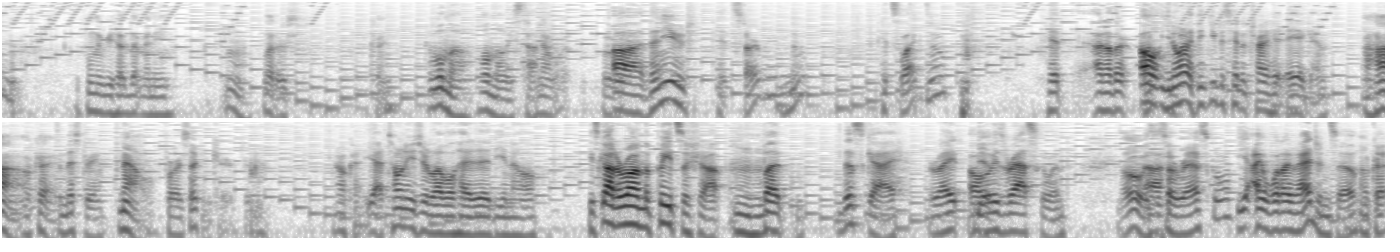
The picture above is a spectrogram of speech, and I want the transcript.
If only we had that many Hmm. letters. Okay. We'll know. We'll know he's tough. Now what? what Uh, then you hit start, maybe? no. hit select, No. hit another. Oh, you know what? I think you just hit a try to hit A again. Aha. Okay. It's a mystery. Now for our second character. Okay. Yeah, Tony's your level-headed. You know, he's got to run the pizza shop. Mm-hmm. But this guy, right? Always rascaling. Oh, is Uh, this a rascal? Yeah, I would imagine so. Okay.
